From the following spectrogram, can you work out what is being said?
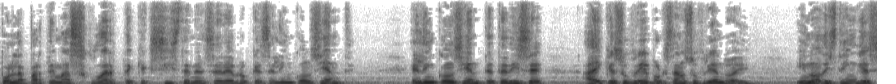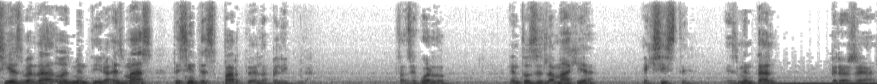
por la parte más fuerte que existe en el cerebro, que es el inconsciente. El inconsciente te dice, hay que sufrir porque están sufriendo ahí. Y no distingues si es verdad o es mentira. Es más, te sientes parte de la película. ¿Estás de acuerdo? Entonces la magia existe, es mental, pero es real.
